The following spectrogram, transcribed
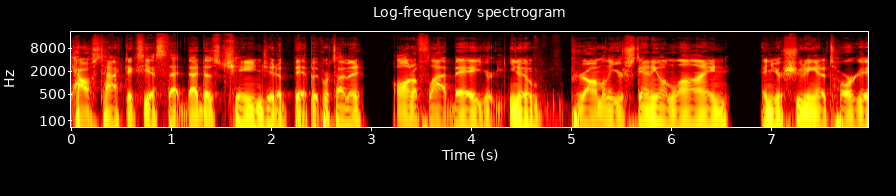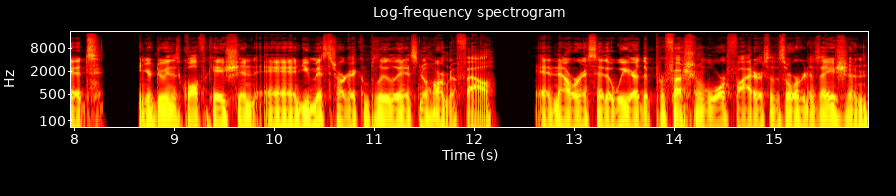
house tactics. Yes, that that does change it a bit, but we're talking about on a flat bay. You're you know predominantly you're standing on line and you're shooting at a target and you're doing this qualification and you miss the target completely and it's no harm, no foul. And now we're going to say that we are the professional war fighters of this organization.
